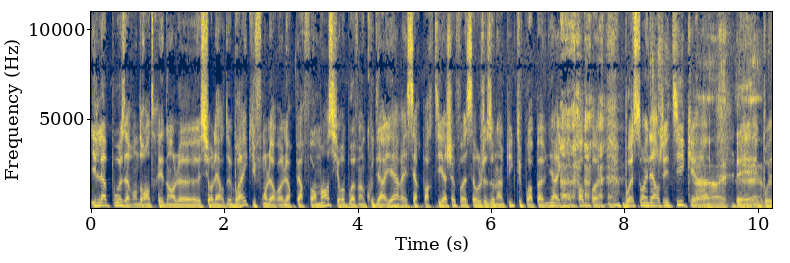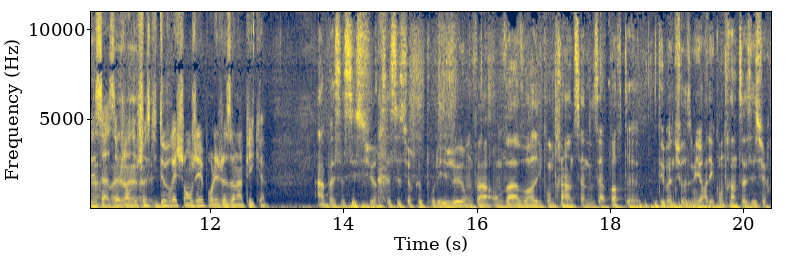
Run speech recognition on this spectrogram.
Ils la posent avant de rentrer dans le, sur l'air de break. Ils font leur, leur performance, ils reboivent un coup derrière et c'est reparti. À chaque fois, ça aux Jeux Olympiques, tu pourras pas venir avec ta propre boisson énergétique. euh, Ah ouais, et ouais, poser bah, ça, c'est ouais, le genre de choses qui devraient changer pour les Jeux Olympiques. Ah bah ça c'est sûr, ça c'est sûr que pour les jeux on va on va avoir des contraintes, ça nous apporte euh, des bonnes choses, mais il y aura des contraintes, ça c'est sûr.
